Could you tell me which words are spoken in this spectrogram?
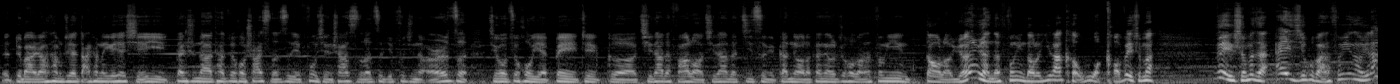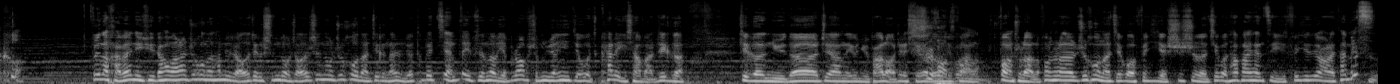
呃，对吧？然后他们之间达成了一些协议，但是呢，他最后杀死了自己父亲，杀死了自己父亲的儿子，结果最后也被这个其他的法老、其他的祭司给干掉了。干掉了之后，把他封印到了远远的封印到了伊拉克。我靠，为什么？为什么在埃及会把他封印到伊拉克？飞到海外地区，然后完了之后呢，他们就找到这个深洞，找到深洞之后呢，这个男主角特别贱，为什么也不知道什么原因，结果开了一下，把这个这个女的这样的一个女法老这个邪恶的东西放放出来了，放出来了之后呢，结果飞机也失事了，结果他发现自己飞机掉下来，他没死。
